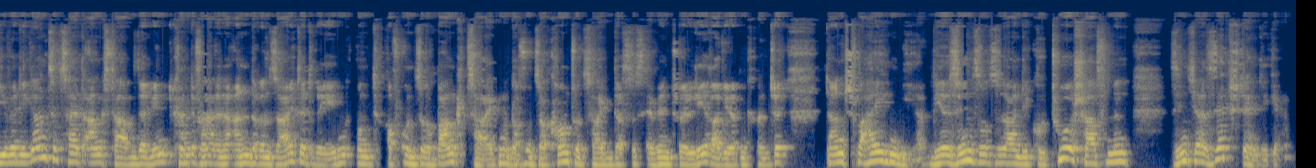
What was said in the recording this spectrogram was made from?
die wir die ganze Zeit Angst haben, der Wind könnte von einer anderen Seite drehen und auf unsere Bank zeigen und auf unser Konto zeigen, dass es eventuell leerer werden könnte, dann schweigen wir. Wir sind sozusagen die Kulturschaffenden, sind ja Selbstständige.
